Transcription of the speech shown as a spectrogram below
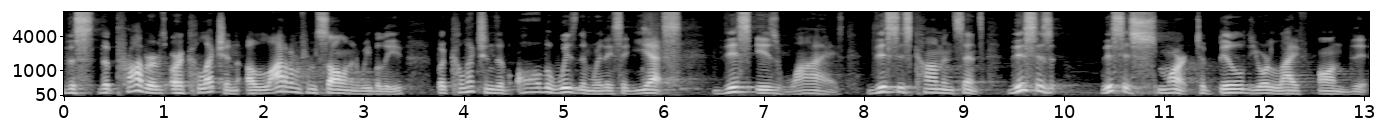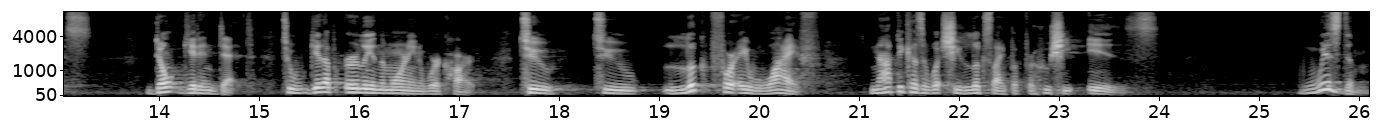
The, the Proverbs are a collection, a lot of them from Solomon, we believe, but collections of all the wisdom where they said, yes, this is wise. This is common sense. This is, this is smart to build your life on this. Don't get in debt. To get up early in the morning and work hard. To, to look for a wife, not because of what she looks like, but for who she is. Wisdom.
